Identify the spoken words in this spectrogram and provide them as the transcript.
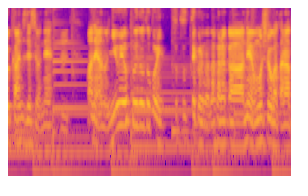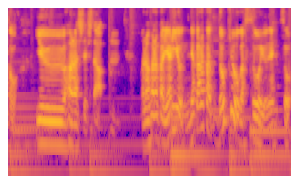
う感じですよね。うん。まあね、あの、入浴のところに移ってくるのはなかなかね、面白かったなという話でした。うん。まあ、なかなかやりよう、なかなか度胸がすごいよね。そう。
